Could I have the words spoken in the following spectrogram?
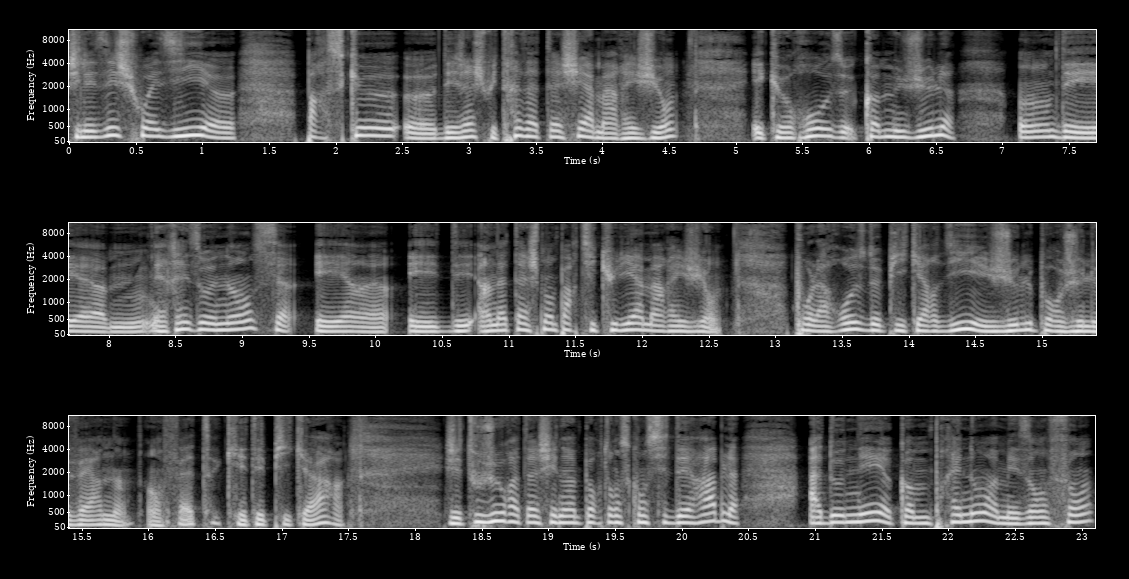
Je les ai choisis euh, parce que euh, déjà je suis très attachée à ma région et que Rose comme Jules ont des euh, résonances et, un, et des, un attachement particulier à ma région. Pour la Rose de Picardie et Jules pour Jules Verne, en fait, qui était Picard. J'ai toujours attaché une importance considérable à donner comme prénom à mes enfants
